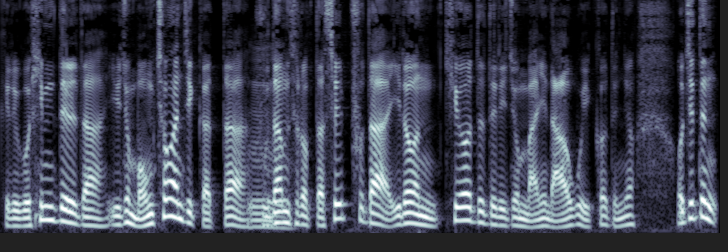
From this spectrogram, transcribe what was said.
그리고 힘들다. 이게 좀 멍청한 짓 같다. 음. 부담스럽다. 슬프다. 이런 키워드들이 좀 많이 나오고 있거든요. 어쨌든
